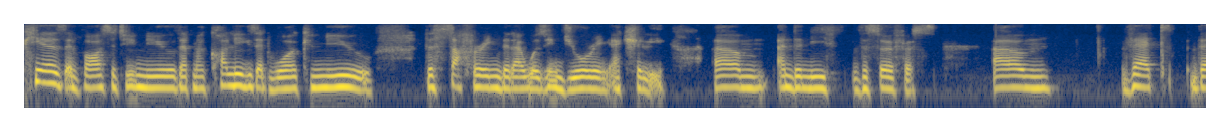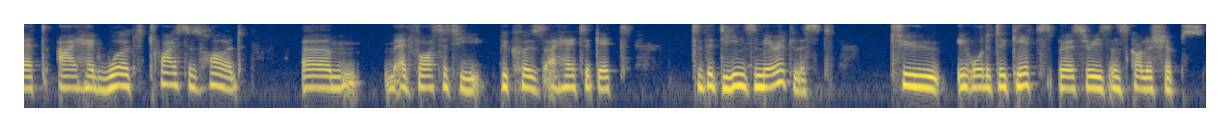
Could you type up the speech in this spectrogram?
peers at varsity knew, that my colleagues at work knew the suffering that I was enduring actually um, underneath the surface. Um, that that I had worked twice as hard um, at varsity because I had to get to the dean's merit list to in order to get bursaries and scholarships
